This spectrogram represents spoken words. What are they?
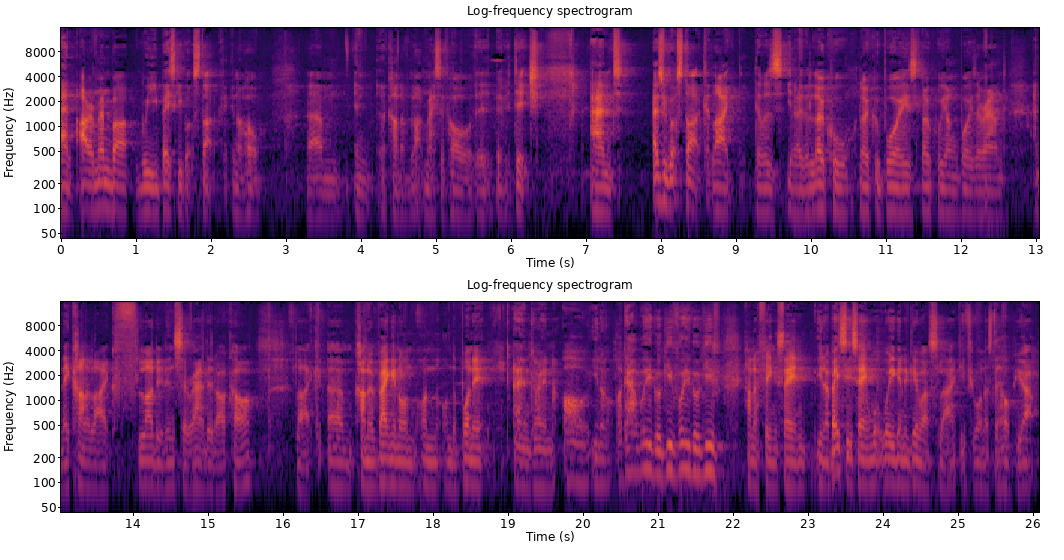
and I remember we basically got stuck in a hole, um, in a kind of like massive hole, a bit of a ditch. And as we got stuck, like there was, you know, the local local boys, local young boys around, and they kind of like flooded and surrounded our car, like um, kind of banging on, on, on the bonnet and going, oh, you know, okay, what are you gonna give, what you gonna give, kind of thing, saying, you know, basically saying, what, what are you gonna give us, like, if you want us to help you out,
